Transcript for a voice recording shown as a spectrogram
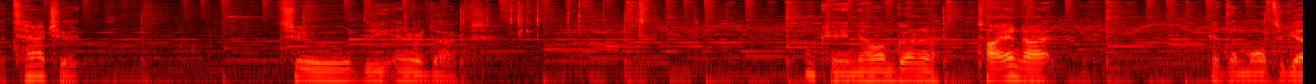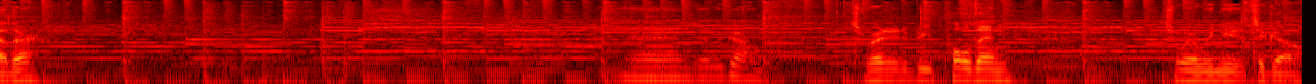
attach it to the inner duct. Okay, now I'm going to tie a knot, get them all together. And there we go. It's ready to be pulled in to where we need it to go.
